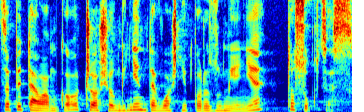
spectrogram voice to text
Zapytałam go, czy osiągnięte właśnie porozumienie to sukces.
